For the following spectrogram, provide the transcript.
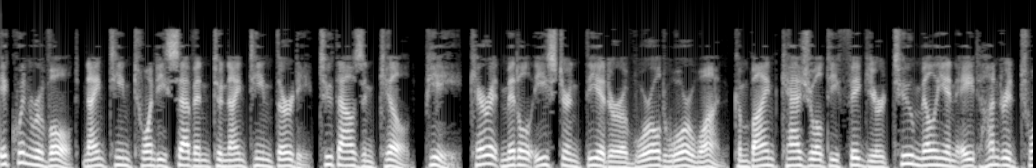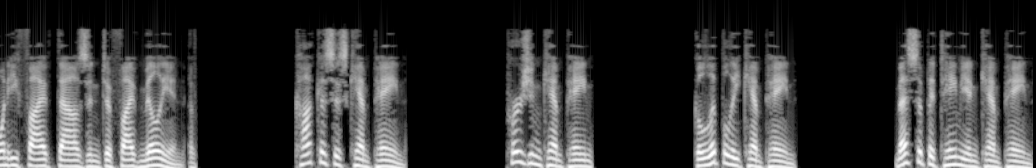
Ikhwan Revolt 1927 to 1930 2000 killed p Carat Middle Eastern Theater of World War I combined casualty figure 2,825,000 to 5 million of Caucasus Campaign Persian Campaign Gallipoli Campaign Mesopotamian Campaign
